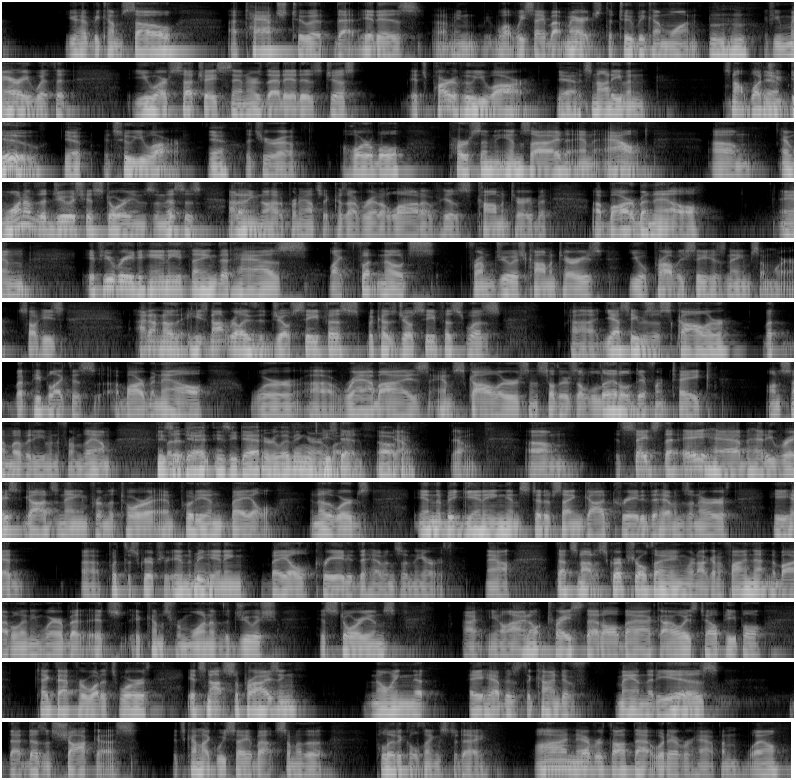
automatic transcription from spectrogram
You have become so attached to it that it is, I mean, what we say about marriage, the two become one. Mm-hmm. If you marry with it, you are such a sinner that it is just, it's part of who you are. Yeah. It's not even, it's not what Yeah. you do, Yep. it's who you are. Yeah. That you're a horrible person inside and out. Um, and one of the Jewish historians, and this is, I don't even know how to pronounce it because I've read a lot of his commentary, but Abarbanel. And if you read anything that has like footnotes from Jewish commentaries, you'll probably see his name somewhere. So he's, I don't know that he's not really the Josephus because Josephus was, uh, yes, he was a scholar, but but people like this Abarbanel were uh, rabbis and scholars, and so there's a little different take on some of it even from them. Is But he dead? Is he dead or living or He's what? dead. Oh, okay. Yeah. yeah. Um, it states that Ahab had erased God's name from the Torah and put in Baal. In other words, in the beginning, instead of saying God created the heavens and earth, he had uh, put the scripture in the beginning, Baal created the heavens and the earth. Now, that's not a scriptural thing. We're not going to find that in the Bible anywhere, but it's it comes from one of the Jewish historians. I, you know, I don't trace that all back. I always tell people, take that for what it's worth. It's not surprising, knowing that Ahab is the kind of man that he is. That doesn't shock us. It's kind of like we say about some of the political things today. Well, I never thought that would ever happen. Well,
